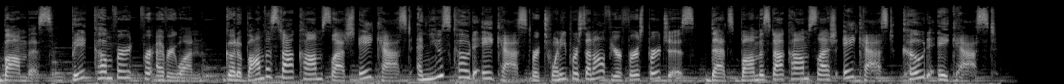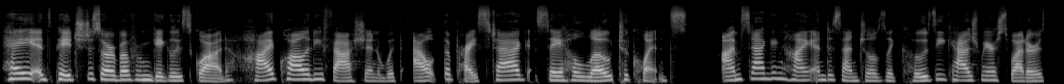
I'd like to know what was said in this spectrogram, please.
Bombas. Big comfort for everyone. Go to bombas.com slash ACAST and use code ACAST for 20% off your first purchase. That's bombas.com slash ACAST. Code ACAST. Hey, it's Paige DeSorbo from Giggly Squad. High quality fashion without the price tag? Say hello to Quince. I'm snagging high end essentials like cozy cashmere sweaters,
